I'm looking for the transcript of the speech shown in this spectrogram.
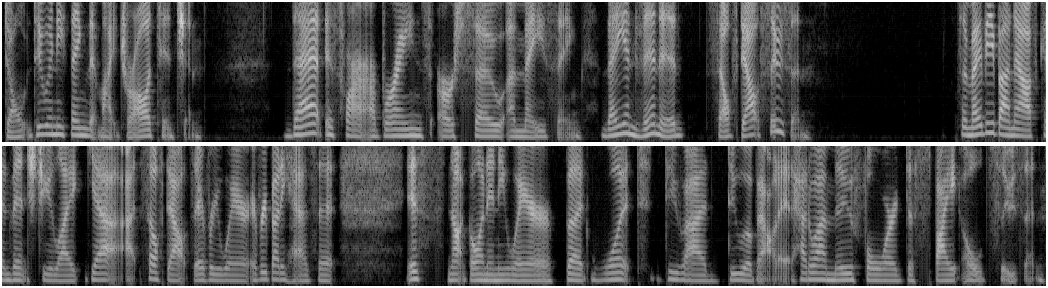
don't do anything that might draw attention. That is why our brains are so amazing. They invented self doubt Susan. So maybe by now I've convinced you, like, yeah, self doubt's everywhere. Everybody has it. It's not going anywhere. But what do I do about it? How do I move forward despite old Susan?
